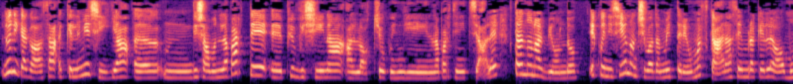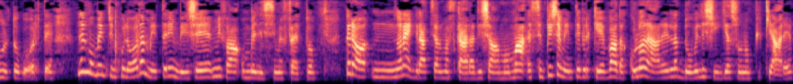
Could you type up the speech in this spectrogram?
L'unica cosa è che le mie ciglia, eh, diciamo nella parte eh, più vicina all'occhio, quindi nella parte iniziale, tendono al biondo e quindi se io non ci vado a mettere un mascara sembra che le ho molto corte. Nel momento in cui lo vado a mettere invece mi fa un bellissimo effetto. Però mh, non è grazie al mascara, diciamo, ma è semplicemente perché vado a colorare laddove le ciglia sono più chiare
